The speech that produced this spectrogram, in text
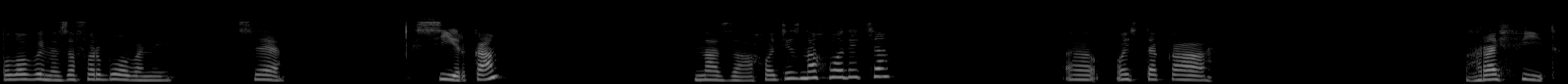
половину зафарбований. Це сірка. На заході знаходиться. Е, Ось така графіт.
